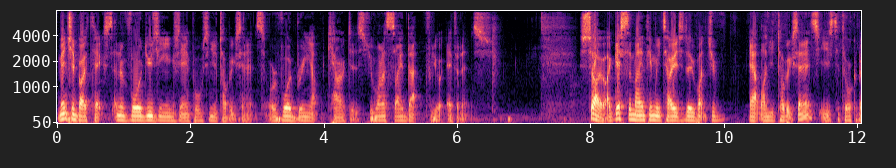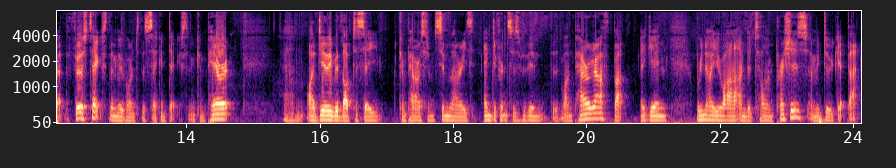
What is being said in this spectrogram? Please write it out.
Mention both texts and avoid using examples in your topic sentence or avoid bringing up characters. You want to save that for your evidence. So, I guess the main thing we tell you to do once you've outlined your topic sentence is to talk about the first text, then move on to the second text and compare it. Um, ideally, we'd love to see comparison of similarities and differences within the one paragraph, but again, we know you are under time pressures and we do get that.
